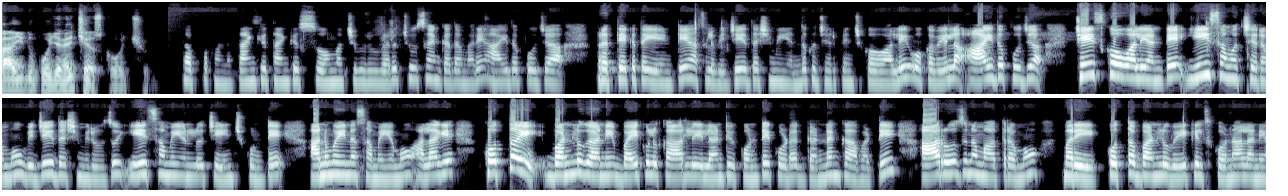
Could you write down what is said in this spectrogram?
ఆయుధ పూజ అనేది చేసుకోవచ్చు. తప్పకుండా. Thank you thank you so much గురువు గారు చూసాం కదా మరి ఆయుధ పూజ ప్రత్యేకత ఏంటి? అసలు విజయదశమి ఎందుకు జరిపించుకోవాలి? ఒకవేళ ఆయుధ పూజ చేసుకోవాలి అంటే ఈ సంవత్సరము విజయదశమి రోజు ఏ సమయంలో చేయించుకుంటే అనువైన సమయము అలాగే కొత్త బండ్లు కానీ బైకులు కార్లు ఇలాంటివి కొంటే కూడా గండం కాబట్టి ఆ రోజున మాత్రము మరి కొత్త బండ్లు వెహికల్స్ కొనాలనే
